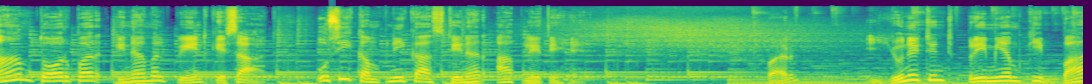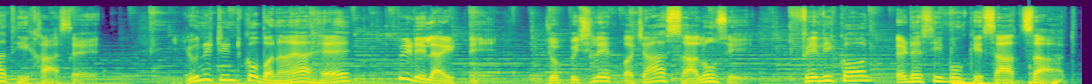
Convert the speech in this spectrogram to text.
आमतौर पर इनामल पेंट के साथ उसी कंपनी का स्टेनर आप लेते हैं। पर यूनिटिंट प्रीमियम की बात ही खास है। यूनिटिंट को बनाया है पीडीलाइट ने, जो पिछले 50 सालों से फेविकॉल एडेसिवों के साथ साथ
